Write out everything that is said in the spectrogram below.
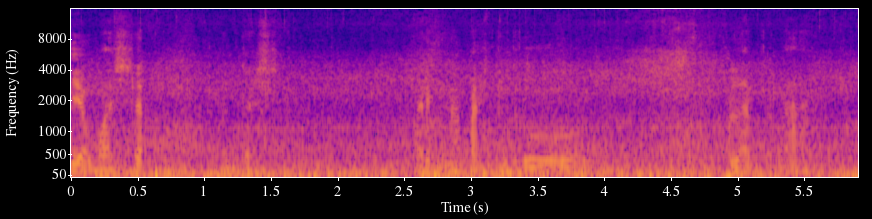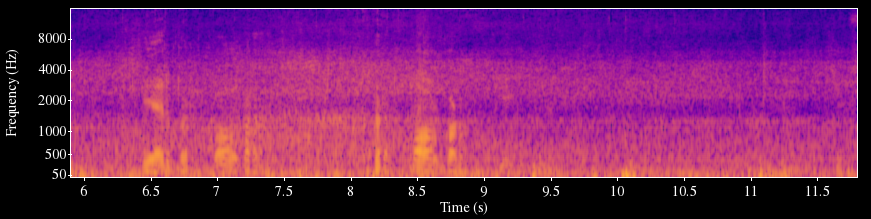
Turki mas. Ya Anjas. tarik napas dulu. Pelan-pelan. Biar berpower. Berpower. Gitu. Anjas.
